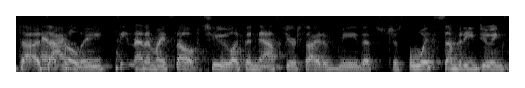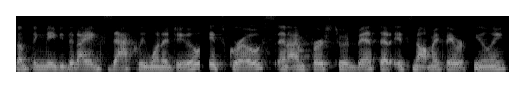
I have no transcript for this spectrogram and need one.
de- definitely. I've seen that in myself too, like the nastier side of me that's just with somebody doing something maybe that I exactly want to do. It's gross. And I'm first to admit that it's not my favorite feeling.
